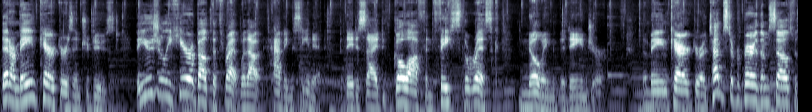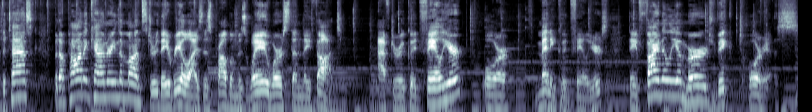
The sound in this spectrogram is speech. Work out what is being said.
Then our main character is introduced. They usually hear about the threat without having seen it, but they decide to go off and face the risk, knowing the danger. The main character attempts to prepare themselves for the task, but upon encountering the monster, they realize this problem is way worse than they thought. After a good failure, or many good failures, they finally emerge victorious.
